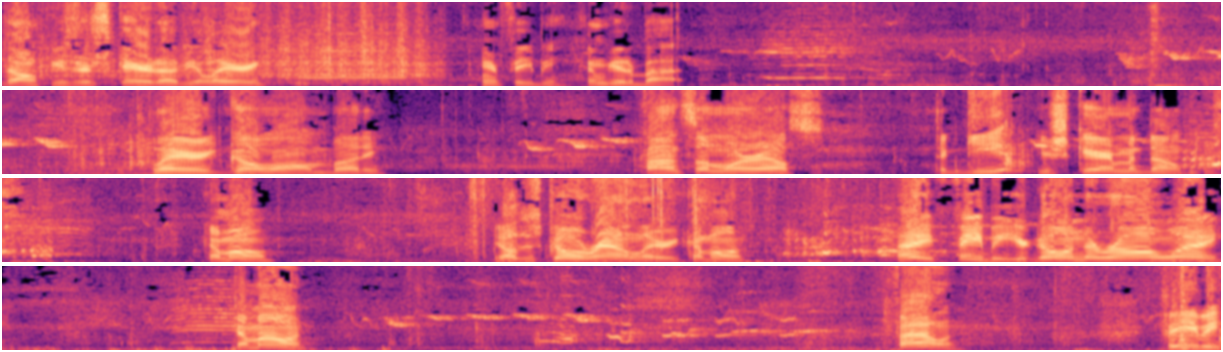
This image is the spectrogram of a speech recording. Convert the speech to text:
Donkeys are scared of you, Larry. Here, Phoebe, come get a bite. Larry, go on, buddy. Find somewhere else to get. You're scaring my donkeys. Come on. Y'all just go around, Larry. Come on. Hey, Phoebe, you're going the wrong way. Come on. Fallon. Phoebe.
